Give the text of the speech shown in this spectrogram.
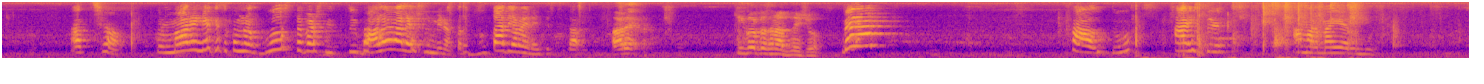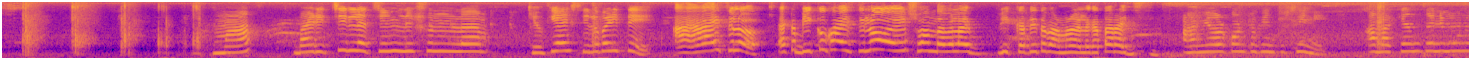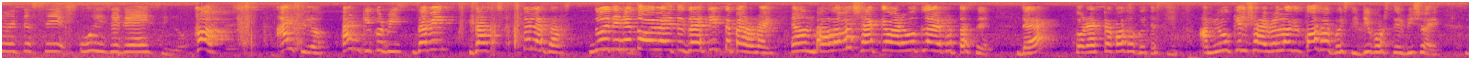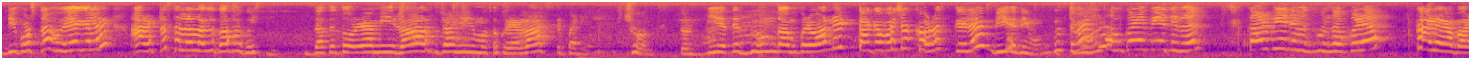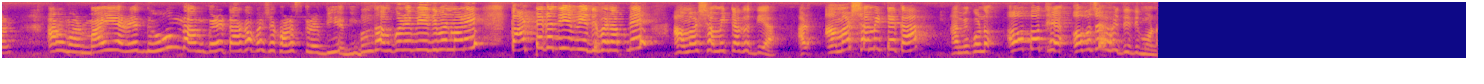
আচ্ছা তোর মারে নিয়ে কিছু কম না বুঝতে পারছি। তুই ভালো ভালো শুনবি না তোর জুতা দিয়ে বাইরাইতেছি তার আরে কি করতেছেন আপনি সব ফালতু। আইছে আমার মায়ের মুখ। মা বাড়ি চিল্লা চিল্লি শুনলাম। কেউ কি আইছিল বাড়িতে? আইছিল। একটা ভিক্ষুক আইছিল এই সন্ধ্যাবেলায় ভিক্ষা দিতে পারব না এলাকা তারাই দিছি। আমি ওর কণ্ঠ কিন্তু চিনি। আমার কেন জানি মনে হইতেছে ওই জায়গায় আইছিল। হ্যাঁ আইছিল। এখন কি করবি? যাবি? যা চলে যা। দুই দিনে তো ওই বাড়িতে যাই টিকতে পারো নাই। এখন ভালোবাসা একেবারে উতলায় পড়তাছে। দেখ তোর একটা কথা কইতেছি। আমি উকিল সাহেবের লগে কথা কইছি ডিভোর্সের বিষয়ে। ডিভোর্সটা হয়ে গেলে আর একটা ছেলের লগে কথা কইছি যাতে তোরে আমি রাজরানীর মতো করে রাখতে পারি। শোন তোর বিয়েতে ধুমধাম করে অনেক টাকা পয়সা খরচ করে বিয়ে দিব বুঝতে পারছিস? ধুমধাম করে বিয়ে দিবেন কার বিয়ে দিবেন ধুমধাম করে? কারে আবার? আমার মাইয়ারে ধুমধাম করে টাকা পয়সা খরচ করে বিয়ে দিব। ধুমধাম করে বিয়ে দিবেন মানে? কার টাকা দিয়ে বিয়ে দিবেন আপনি? আমার স্বামীর টাকা দিয়া। আর আমার স্বামীর টাকা আমি কোনো অপথে অপচয় হইতে দিব না।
